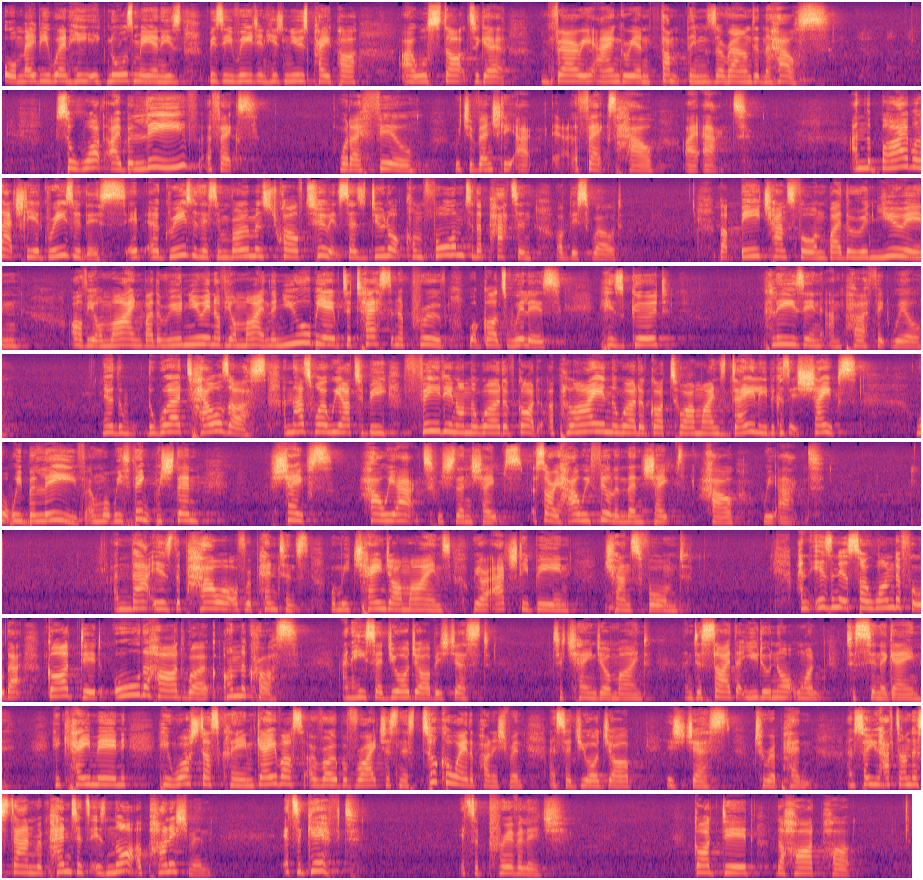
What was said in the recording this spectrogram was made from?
or maybe when he ignores me and he's busy reading his newspaper, I will start to get very angry and thump things around in the house. So, what I believe affects what I feel, which eventually act, affects how I act. And the Bible actually agrees with this. It agrees with this in Romans 12 2. It says, Do not conform to the pattern of this world, but be transformed by the renewing of your mind, by the renewing of your mind, then you will be able to test and approve what God's will is His good, pleasing, and perfect will. Know, the, the word tells us, and that's why we are to be feeding on the word of God, applying the word of God to our minds daily because it shapes what we believe and what we think, which then shapes how we act, which then shapes, sorry, how we feel and then shapes how we act. And that is the power of repentance. When we change our minds, we are actually being transformed. And isn't it so wonderful that God did all the hard work on the cross and He said, Your job is just to change your mind and decide that you do not want to sin again. He came in, He washed us clean, gave us a robe of righteousness, took away the punishment, and said, Your job is just to repent. And so you have to understand repentance is not a punishment, it's a gift, it's a privilege. God did the hard part.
